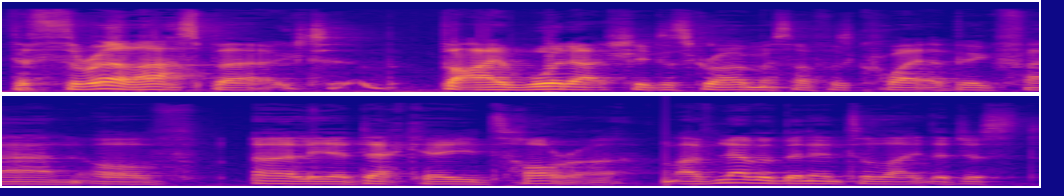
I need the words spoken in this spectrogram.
the thrill aspect. But I would actually describe myself as quite a big fan of earlier decades horror. I've never been into like the just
